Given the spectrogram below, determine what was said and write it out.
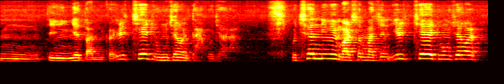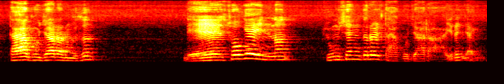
음, 띵했답니까? 일체 중생을 다 구제하라. 부처님이 말씀하신 일체 중생을 다 구제하라는 것은 내 속에 있는 중생들을 다 구제하라 이런 이야기입니다.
